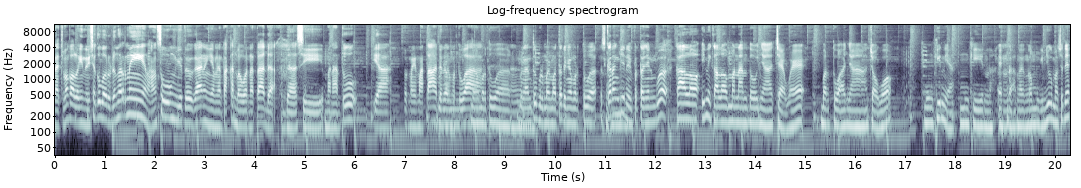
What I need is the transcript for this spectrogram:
nah cuma kalau Indonesia gue baru denger nih langsung gitu kan yang menyatakan bahwa ternyata ada ada si menantu ya bermain mata dengan mertua. Dengan mertua. Menantu bermain mata dengan mertua. Sekarang gini pertanyaan gua kalau ini kalau menantunya cewek mertuanya cowok mungkin ya mungkin lah. Eh enggak enggak enggak mungkin juga maksudnya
